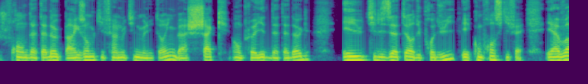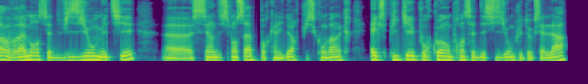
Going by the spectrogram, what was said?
Je prends Datadog par exemple qui fait un outil de monitoring, bah, chaque employé de Datadog est utilisateur du produit et comprend ce qu'il fait. Et avoir vraiment cette vision métier, euh, c'est indispensable pour qu'un leader puisse convaincre, expliquer pourquoi on prend cette décision plutôt que celle-là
